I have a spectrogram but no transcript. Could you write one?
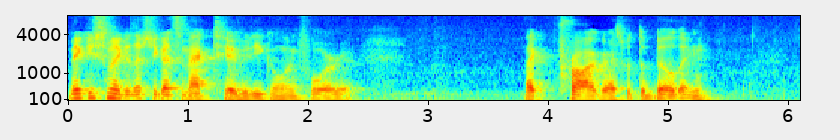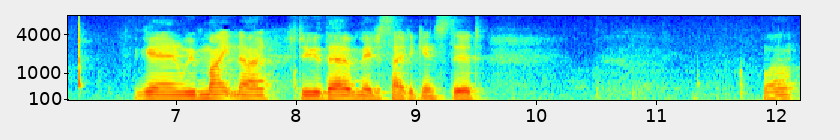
Seem like it's actually got some activity going for it. Like progress with the building. Again, we might not do that, we may decide against it. Well,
